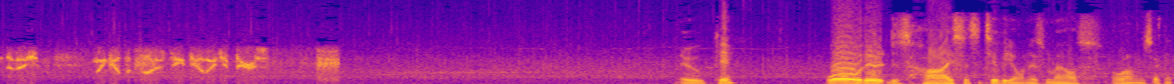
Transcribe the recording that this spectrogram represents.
Detection Division. POTUS detail, Agent Pierce. Okay. Whoa, there is high sensitivity on this mouse. Hold on a second.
